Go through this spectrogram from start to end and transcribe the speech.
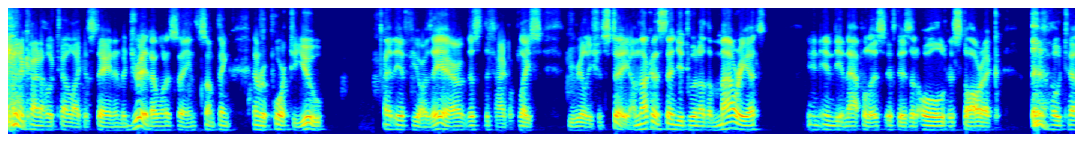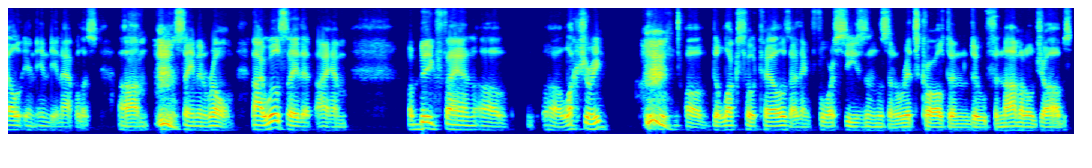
kind of hotel like a staying in Madrid. I want to say something and report to you that if you're there, this is the type of place you really should stay. I'm not going to send you to another Marriott in Indianapolis if there's an old historic hotel in Indianapolis. Um, same in Rome. Now, I will say that I am a big fan of uh, luxury, of deluxe hotels. I think Four Seasons and Ritz Carlton do phenomenal jobs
